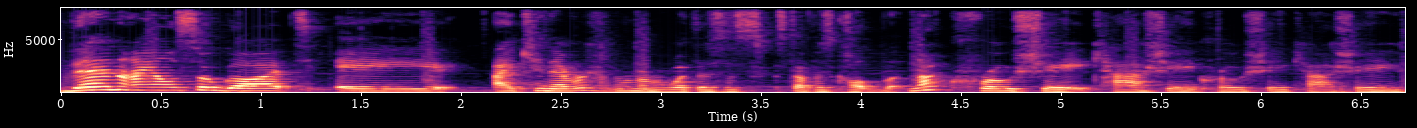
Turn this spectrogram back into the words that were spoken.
Then I also got a, I can never remember what this is, stuff is called, but not crochet, cachet, crochet, cachet,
